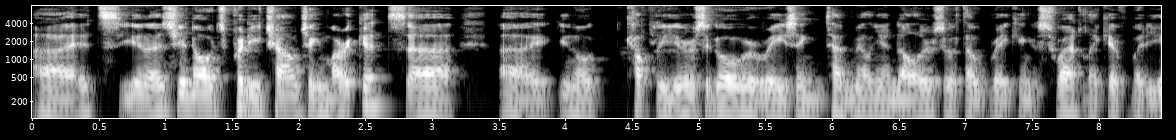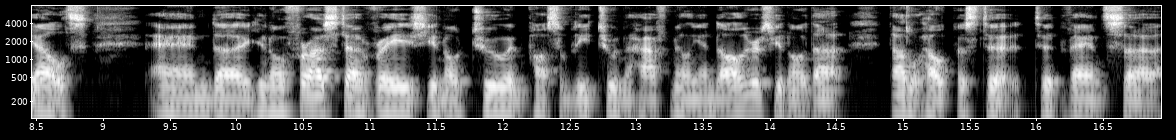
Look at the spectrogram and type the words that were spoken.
uh, it's you know as you know it's pretty challenging markets. Uh, uh you know, a couple of years ago we are raising ten million dollars without breaking a sweat like everybody else. And uh, you know, for us to have raised you know two and possibly two and a half million dollars, you know that that'll help us to to advance uh,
